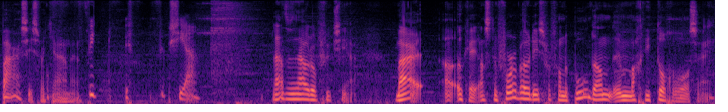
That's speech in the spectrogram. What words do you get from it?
paars is wat je aan hebt. Fuchsia. Laten we het houden op fuchsia. Maar ah, oké, als het een voorbode is voor Van der Poel, dan eh, mag die toch roze zijn.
